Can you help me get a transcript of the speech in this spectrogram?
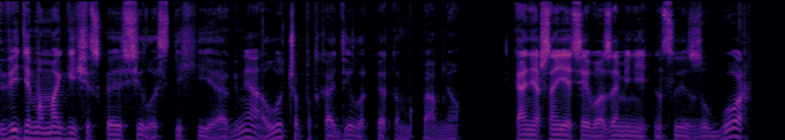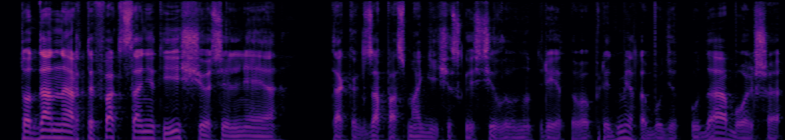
Видимо, магическая сила стихии огня лучше подходила к этому камню. Конечно, если его заменить на слезу гор, то данный артефакт станет еще сильнее, так как запас магической силы внутри этого предмета будет куда больше.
